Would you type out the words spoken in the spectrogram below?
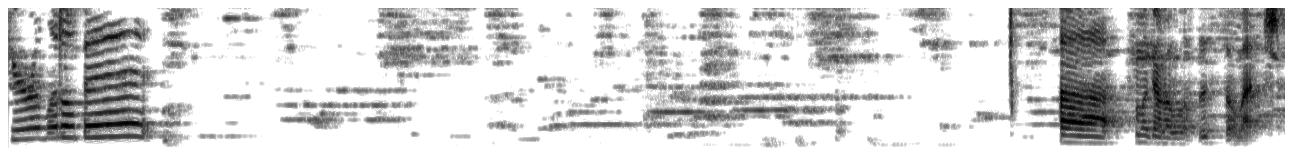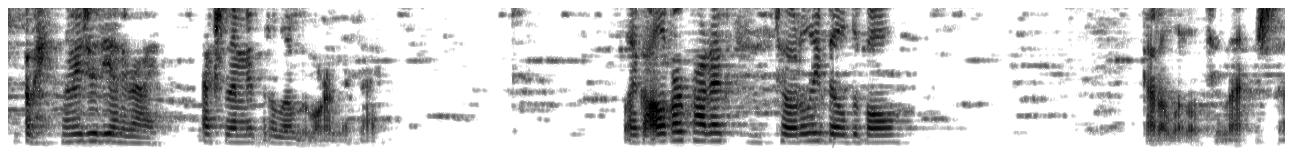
here a little bit. Uh, oh my god, I love this so much. Okay, let me do the other eye. Actually, let me put a little bit more on this eye. Like all of our products, this is totally buildable. Got a little too much, so.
